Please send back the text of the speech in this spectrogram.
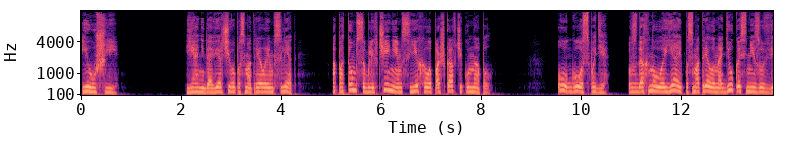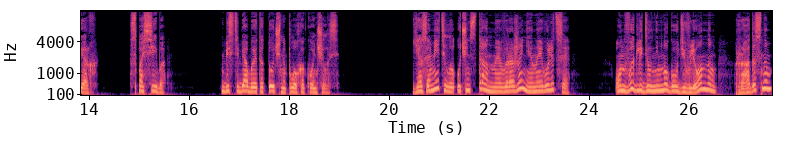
и ушли. Я недоверчиво посмотрела им вслед — а потом с облегчением съехала по шкафчику на пол. «О, Господи!» — вздохнула я и посмотрела на Дюка снизу вверх. «Спасибо. Без тебя бы это точно плохо кончилось». Я заметила очень странное выражение на его лице. Он выглядел немного удивленным, радостным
